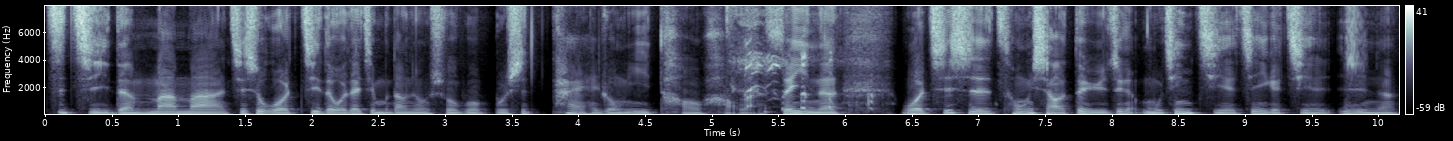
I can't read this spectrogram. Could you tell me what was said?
自己的妈妈，其实我记得我在节目当中说过，不是太容易讨好了，所以呢，我其实从小对于这个母亲节这个节日呢，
